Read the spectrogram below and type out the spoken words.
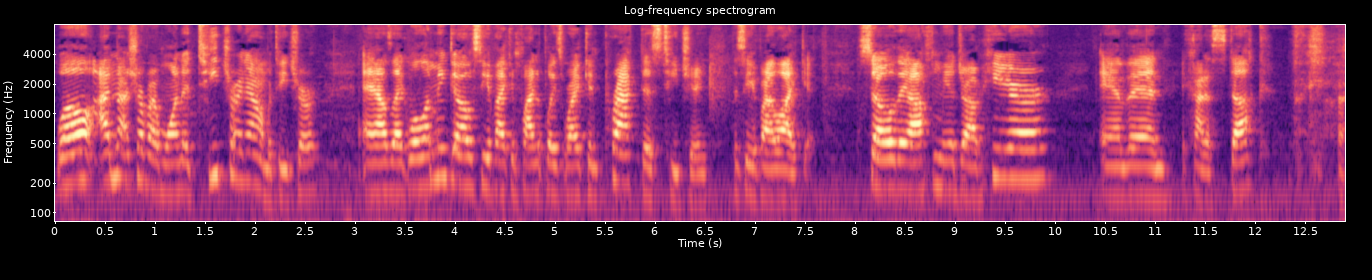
"Well, I'm not sure if I want to teach right now. I'm a teacher." And I was like, well, let me go see if I can find a place where I can practice teaching to see if I like it. So they offered me a job here, and then it kind of stuck.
